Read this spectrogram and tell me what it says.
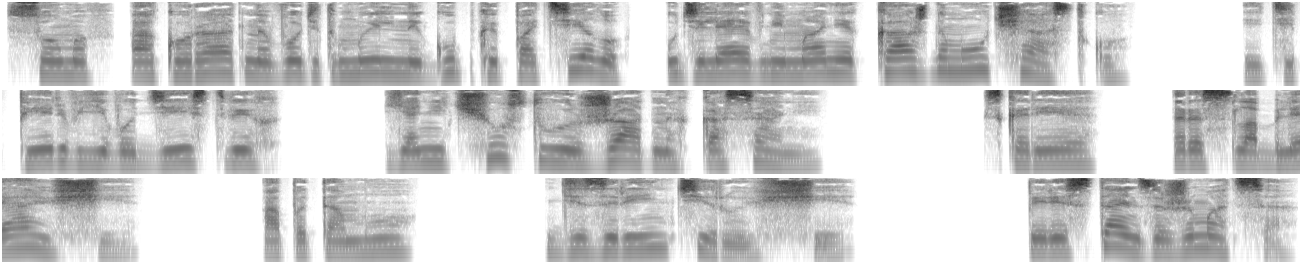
Сомов аккуратно водит мыльной губкой по телу, уделяя внимание каждому участку. И теперь в его действиях я не чувствую жадных касаний. Скорее, расслабляющие, а потому дезориентирующие. Перестань зажиматься.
